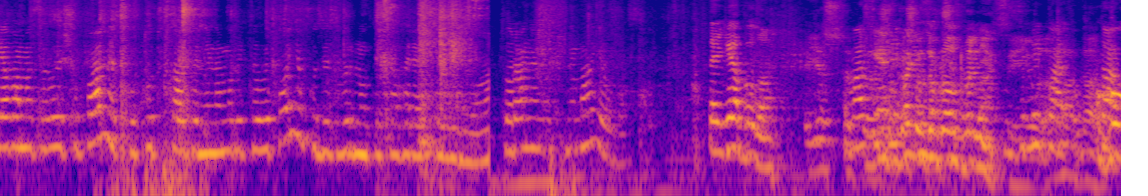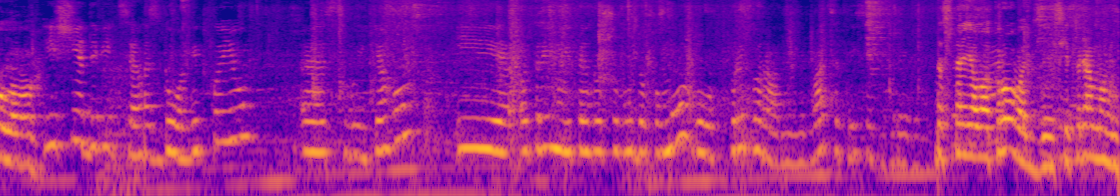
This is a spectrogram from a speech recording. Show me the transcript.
Я вам залишу пам'ятку. Тут вказані номери телефонів, куди звернутися гаряча лінія. Поранених немає у вас? Та я була. Я ж Вас я уже только что больница забрал с была. больницы. З её, лікар- да, да. Так. Голову. І ще дивіться з довідкою, е, з витягом і отримуєте грошову допомогу при пораненні 20 тисяч гривень. Стояла кровать здесь и прямо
